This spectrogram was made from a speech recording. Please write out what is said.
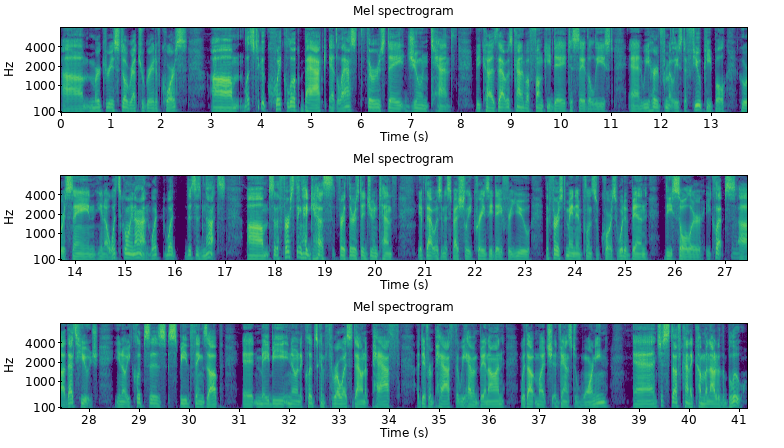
Um, Mercury is still retrograde, of course. Um, let's take a quick look back at last Thursday, June 10th, because that was kind of a funky day to say the least. And we heard from at least a few people who were saying, you know, what's going on? What, what, this is nuts. Um, so the first thing, I guess, for Thursday, June 10th, if that was an especially crazy day for you, the first main influence, of course, would have been the solar eclipse. Uh, that's huge. You know, eclipses speed things up. It may be, you know, an eclipse can throw us down a path, a different path that we haven't been on without much advanced warning, and just stuff kind of coming out of the blue.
